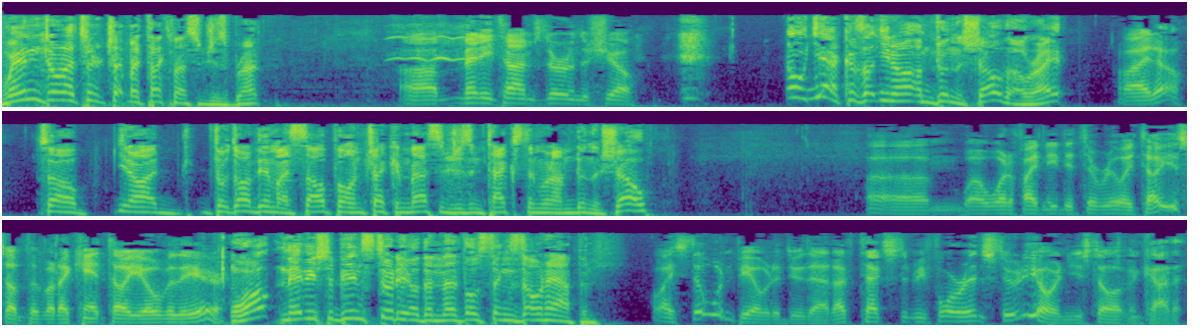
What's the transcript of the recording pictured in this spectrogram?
When don't I check check my text messages, Brent? Uh, many times during the show. Oh yeah, because you know I'm doing the show though, right? I know. So you know I don't, don't be on my cell phone checking messages and texting when I'm doing the show. Um, well, what if I needed to really tell you something, but I can't tell you over the air? Well, maybe you should be in studio then. That those things don't happen Well, I still wouldn't be able to do that. I've texted before in studio, and you still haven't got it.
